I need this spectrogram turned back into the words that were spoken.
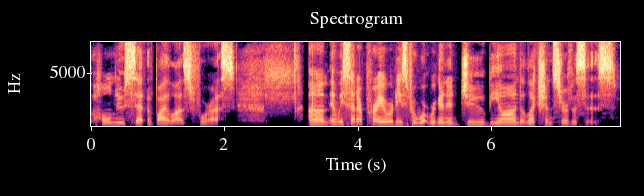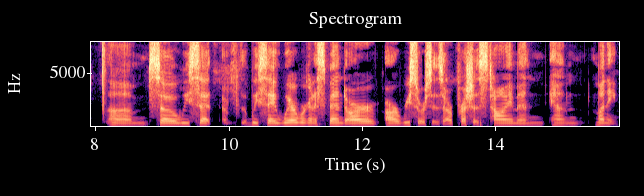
whole new set of bylaws for us. Um, and we set our priorities for what we're going to do beyond election services. Um, so we set, we say where we're going to spend our our resources, our precious time and and money.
